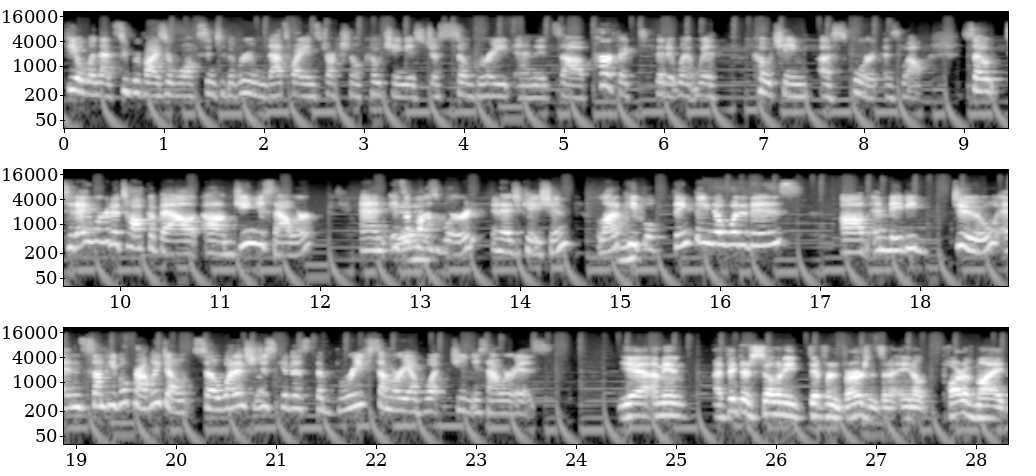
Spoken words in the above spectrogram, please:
feel when that supervisor walks into the room. That's why instructional coaching is just so great, and it's uh, perfect that it went with coaching a sport as well. So today we're going to talk about um, Genius Hour, and it's a buzzword in education. A lot of Mhm. people think they know what it is, um, and maybe do, and some people probably don't. So why don't you just give us the brief summary of what Genius Hour is? Yeah, I mean, I think there's so many different versions, and you know, part of my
